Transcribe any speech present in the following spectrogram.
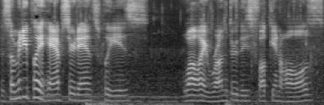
Could somebody play Hamster Dance, please? While I run through these fucking halls?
